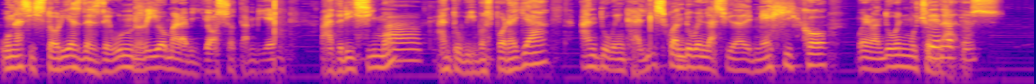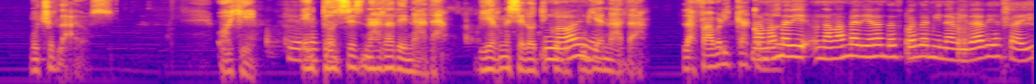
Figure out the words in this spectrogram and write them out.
unas historias desde un río maravilloso también. Padrísimo. Ah, Anduvimos por allá. Anduve en Jalisco, anduve en la Ciudad de México. Bueno, anduve en muchos Sí, que- lados. Muchos lados. Oye, Entonces nada de nada. Viernes erótico, No, lujuria, nada. La fábrica Nada como... más, me di- nada más me dieron después de mi Navidad y hasta ahí.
